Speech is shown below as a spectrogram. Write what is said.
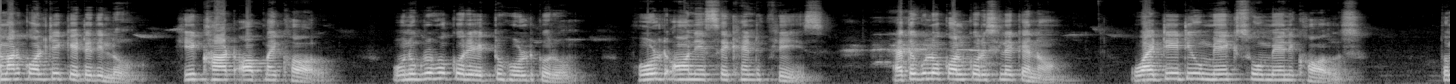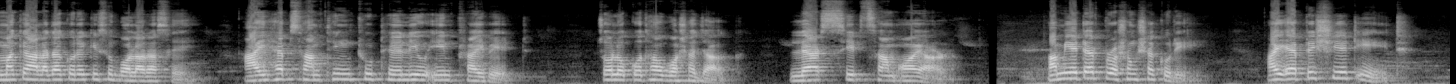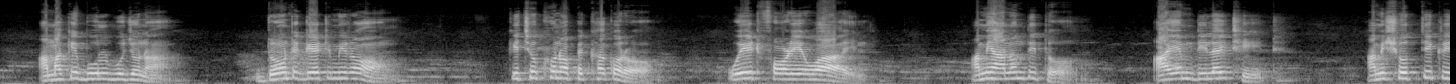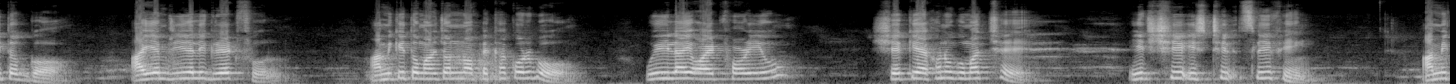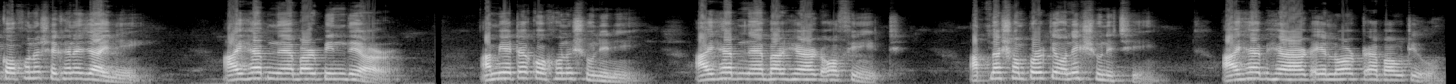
আমার কলটি কেটে দিল। হি খাট অফ মাই কল অনুগ্রহ করে একটু হোল্ড করুন। Hold on a second, please. এতগুলো কল করেছিলে কেন? Why did you make so many calls তোমাকে আলাদা করে কিছু বলার আছে। I have something to tell you in private চলো কোথাও বসা যাক। লেটস সিট সাম ওয়ার আমি এটার প্রশংসা করি। আই অ্যাপ্রিসিয়েট ইট আমাকে ভুল বুঝো না। ডোন্ট গেট মি রং কিছুক্ষণ অপেক্ষা করো। ওয়েট ফর এ ওয়াইল আমি আনন্দিত। আই এম ডিলাইটেড আমি সত্যি কৃতজ্ঞ। আই এম রিয়েলি গ্রেটফুল আমি কি তোমার জন্য অপেক্ষা করব? Will I wait for you সে কি এখনও ঘুমাচ্ছে? ইজ শি স্টিল স্লিপিং আমি কখনো সেখানে যাইনি। I have never been there আমি এটা কখনো শুনিনি। I have never heard of it আপনার সম্পর্কে অনেক শুনেছি। I have heard a lot about you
